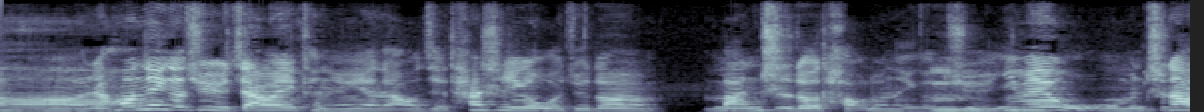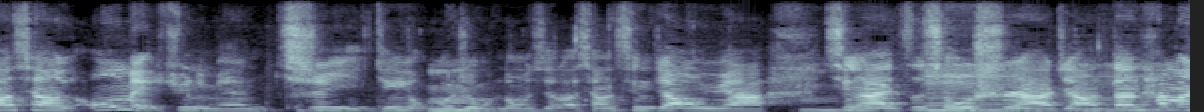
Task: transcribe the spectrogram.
啊。然后那个剧，嘉威肯定也了解，它是一个我觉得。蛮值得讨论的一个剧，因为我们知道，像欧美剧里面其实已经有过这种东西了，像性教育啊、性爱自修室啊这样，但他们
